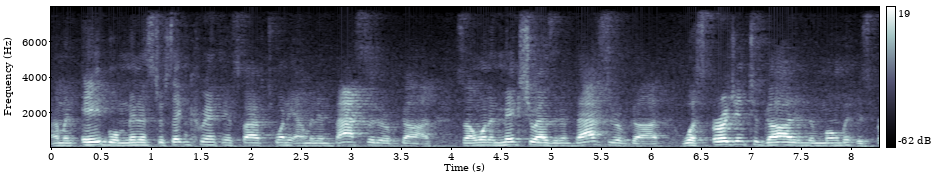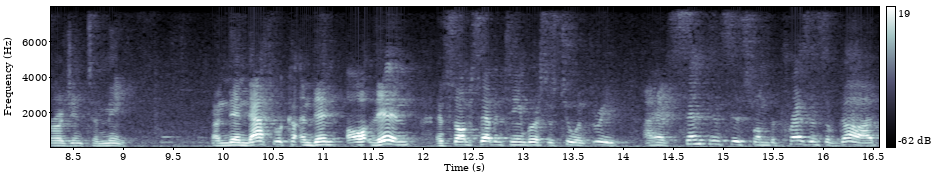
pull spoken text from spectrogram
I'm an able minister. 2 Corinthians 5:20, I'm an ambassador of God. So I want to make sure as an ambassador of God, what's urgent to God in the moment is urgent to me. And then that's what, and then, all, then in Psalm 17, verses 2 and 3, I have sentences from the presence of God.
